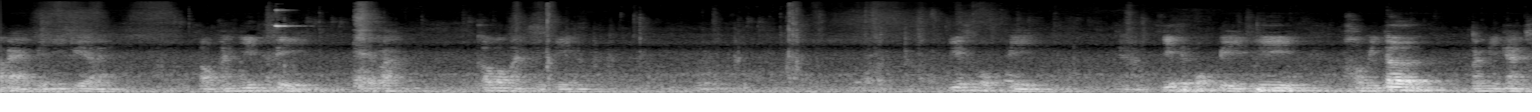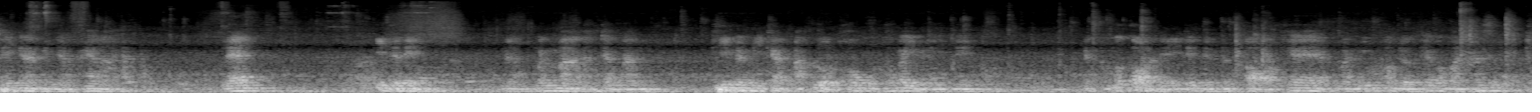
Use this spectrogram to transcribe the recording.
98 ปีนี้ปีอะไร 2024 ใช่ปะก็ประมาณกี่ปีครับ26 ปีนะครับ26 ปีที่คอมพิวเตอร์มันมีการใช้งานเป็นอย่างแพร่หลาย และอินเทอร์เน็ตนะมันมาหลังจากนั้นที่มันมีการอัปโหลดข้อมูลเข้าไปอยู่ในอินเทอร์เน็ตนะครับเมื่อก่อนเนี่ยอินเทอร์เน็ตมันต่อแค่มันมีความเร็วแค่ประมาณ 56K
